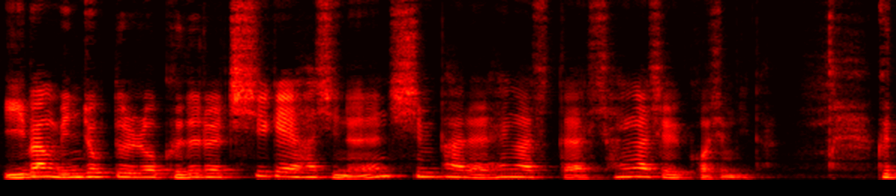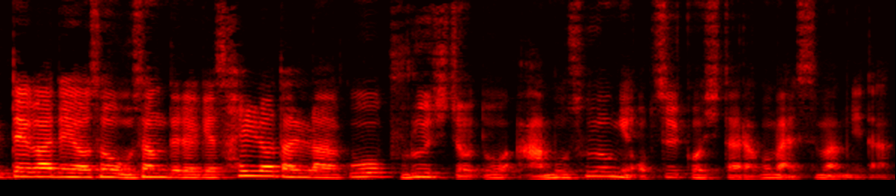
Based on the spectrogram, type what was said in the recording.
이방 민족들로 그들을 치게 하시는 심판을 행하실 것입니다. 그때가 되어서 우상들에게 살려달라고 부르짖어도 아무 소용이 없을 것이다라고 말씀합니다.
